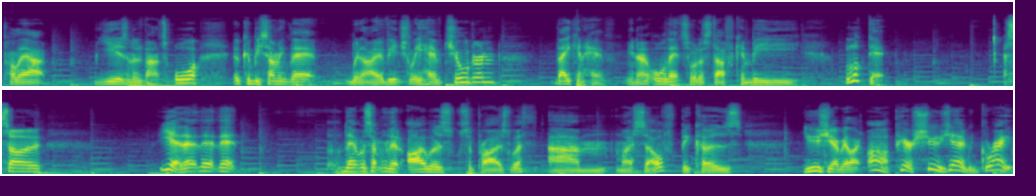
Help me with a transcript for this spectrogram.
pull out years in advance, or it could be something that when I eventually have children, they can have. You know, all that sort of stuff can be looked at. So, yeah, that that that that was something that I was surprised with um, myself because usually I'd be like, oh, a pair of shoes, yeah, that'd be great.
